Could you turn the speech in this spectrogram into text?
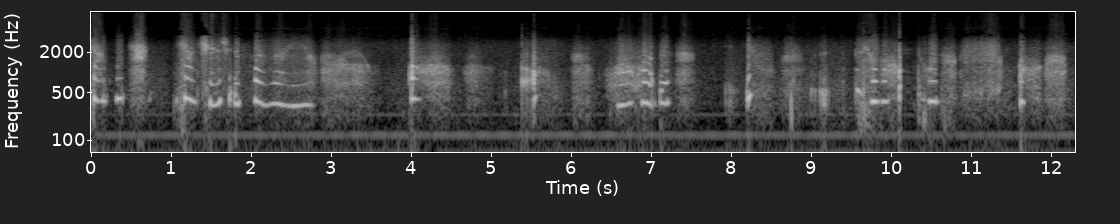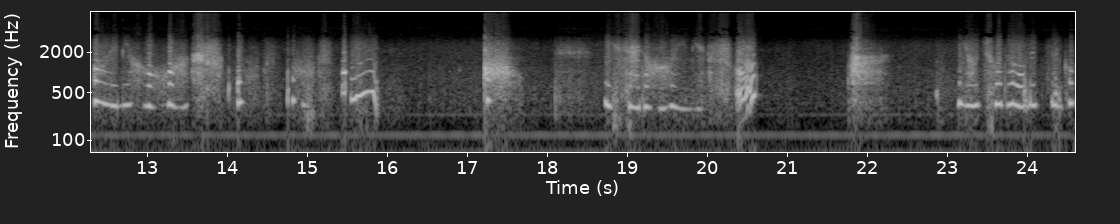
想你。像泉水泛滥一样，哦哦，滑滑的，流了好多呢，哦哦，里面好滑，哦哦嗯，你塞的好里面，你要戳到我的子宫，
